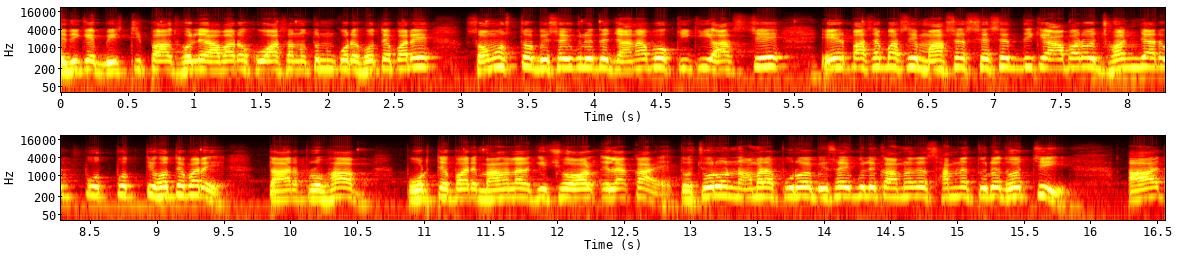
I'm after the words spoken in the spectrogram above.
এদিকে বৃষ্টিপাত হলে আবারও কুয়াশা নতুন করে হতে পারে। সমস্ত বিষয়গুলিতে জানাব কি কি আসছে। এর পাশাপাশি মাসের শেষের দিকে আবারও ঝঞ্ঝার উৎপত্তি হতে পারে, তার প্রভাব পড়তে পারে বাংলার কিছু এলাকায়। তো চলুন আমরা পুরো বিষয়গুলিকে আপনাদের সামনে তুলে ধরছি। আজ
